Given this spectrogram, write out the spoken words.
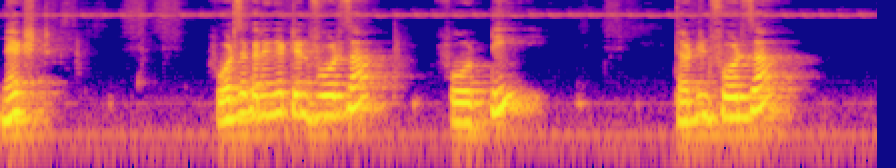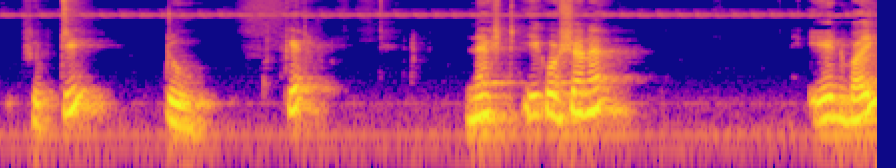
next four से करेंगे टेन फोर ज़ा फोर्टी थर्टीन फोर ज़ा फिफ्टी टू ओके नेक्स्ट ये क्वेश्चन है एट बाई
